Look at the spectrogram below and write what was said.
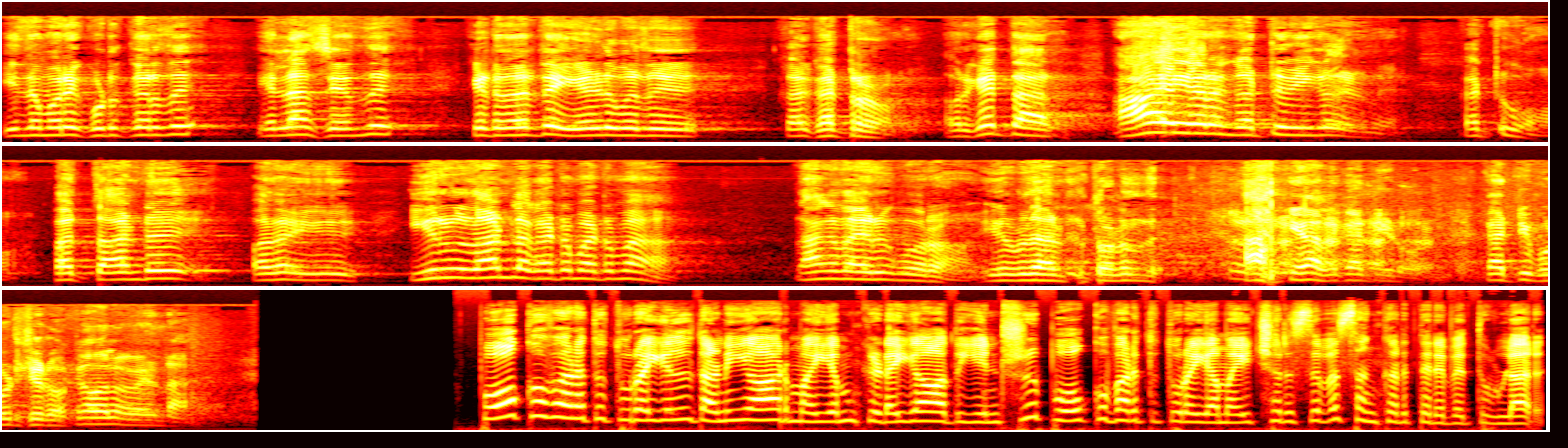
இந்த முறை கொடுக்கறது எல்லாம் சேர்ந்து கிட்டத்தட்ட எழுபது கட்டுறோம். அவர் கேட்டார் ஆயிரம் கட்டுவீங்கள் கட்டுவோம். பத்தாண்டு இருபது ஆண்டில் கட்ட மாட்டோமா? நாங்கள் தான் இருக்க போகிறோம் இருபது ஆண்டு தொடர்ந்து ஆகையால் கட்டிடுவோம். கட்டி முடிச்சிடுவோம். கவலை வேண்டாம். போக்குவரத்து துறையில் தனியார் மையம் கிடையாது என்று போக்குவரத்து துறை அமைச்சர் சிவசங்கர் தெரிவித்துள்ளார்.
